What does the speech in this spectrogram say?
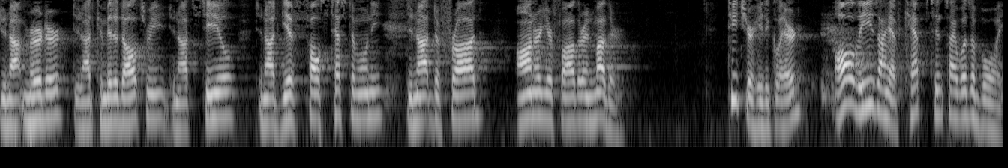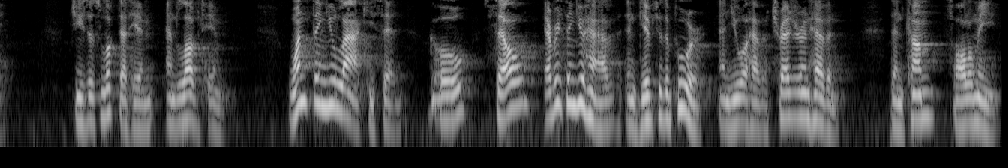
Do not murder, do not commit adultery, do not steal, do not give false testimony, do not defraud, honor your father and mother. Teacher, he declared, all these I have kept since I was a boy. Jesus looked at him and loved him. One thing you lack, he said. Go, sell everything you have and give to the poor, and you will have a treasure in heaven. Then come, follow me.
